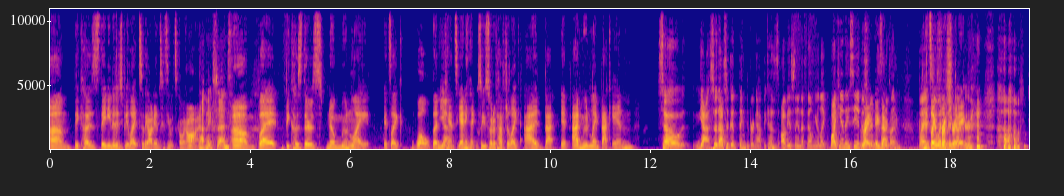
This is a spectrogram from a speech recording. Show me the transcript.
Um, because they needed it to be light so the audience could see what's going on. That makes sense. Um, but because there's no moonlight, it's like, well, then you Yeah. can't see anything. So you sort of have to like add back, add moonlight back in. So yeah, so that's a good thing to bring up because obviously in the film you're like, why can't they see it? Right, right in front of exactly. But And it's, like, it would have been frustrating. Um,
